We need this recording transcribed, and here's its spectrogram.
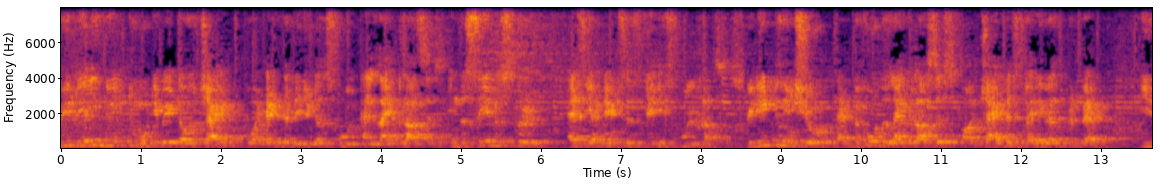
We really need to motivate our child to attend the digital school and live classes in the same spirit as he attends his daily school classes. We need to ensure that before the live classes, our child is very well prepared. He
